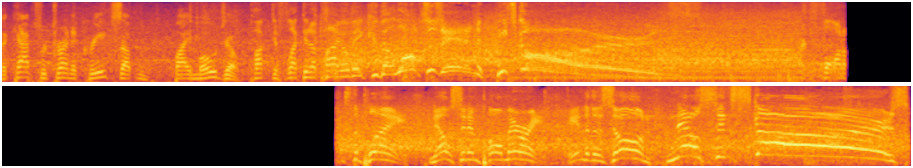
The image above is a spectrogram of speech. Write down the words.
The Caps were trying to create something by Mojo. Puck deflected up high. Ove Kuga launches in. He scores. Fought That's the play. Nelson and Palmieri into the zone. Nelson scores!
